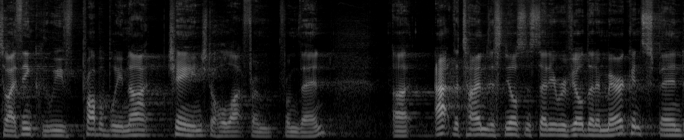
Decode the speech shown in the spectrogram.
so I think we've probably not changed a whole lot from, from then. Uh, at the time, this Nielsen study revealed that Americans spend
